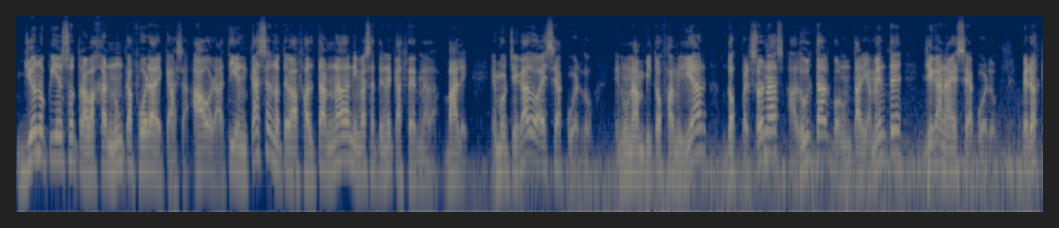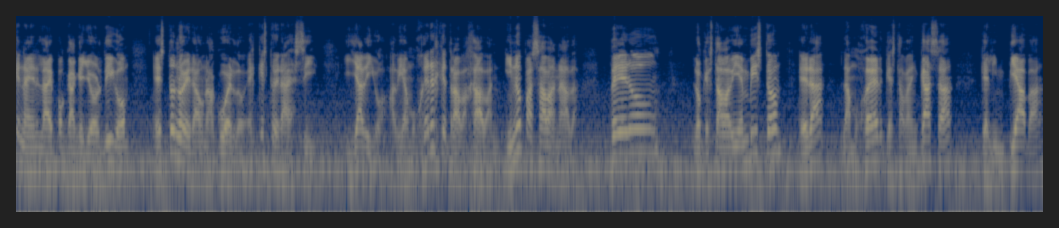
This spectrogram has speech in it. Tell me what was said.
yo no pienso trabajar nunca fuera de casa. Ahora, a ti en casa no te va a faltar nada ni vas a tener que hacer nada. Vale, hemos llegado a ese acuerdo. En un ámbito familiar, dos personas adultas voluntariamente llegan a ese acuerdo. Pero es que en la época que yo os digo, esto no era un acuerdo, es que esto era así. Y ya digo, había mujeres que trabajaban y no pasaba nada. Pero lo que estaba bien visto era la mujer que estaba en casa, que limpiaba,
